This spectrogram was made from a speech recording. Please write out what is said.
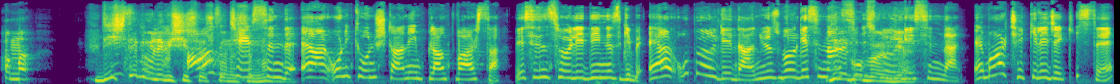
Ama Dişte böyle bir şey söz Ağız konusu mu? içerisinde eğer 12-13 tane implant varsa ve sizin söylediğiniz gibi eğer o bölgeden yüz bölgesinden Direkt o sinüs bölge. bölgesinden MR çekilecek ise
